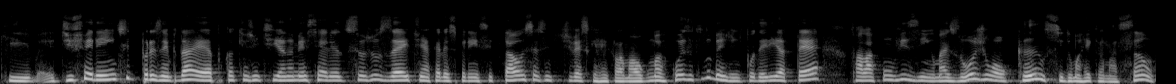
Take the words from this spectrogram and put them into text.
que é diferente, por exemplo, da época que a gente ia na mercearia do seu José e tinha aquela experiência e tal, e se a gente tivesse que reclamar alguma coisa, tudo bem, a gente poderia até falar com o vizinho, mas hoje o alcance de uma reclamação,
